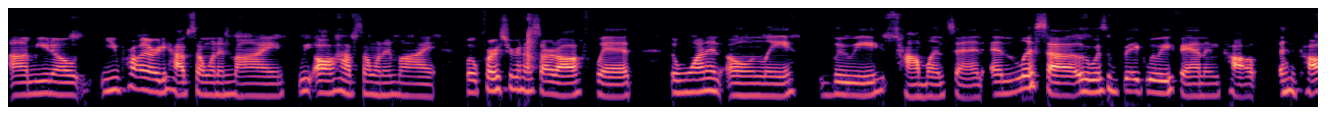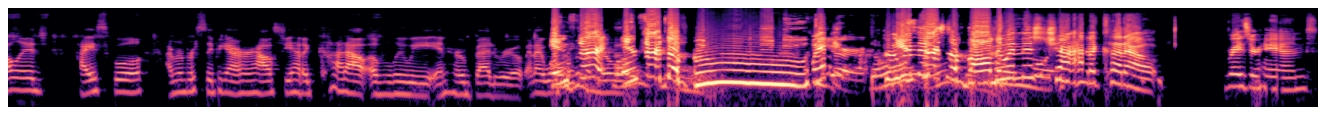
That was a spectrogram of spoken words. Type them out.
Um, you know, you probably already have someone in mind. We all have someone in mind. But first, we're gonna start off with the one and only Louis Tomlinson and Lissa, who was a big Louis fan in, col- in college, high school. I remember sleeping at her house. She had a cutout of Louis in her bedroom, and I wasn't insert insert the boo Wait, here Who in this, the vomiting who in this voice. chat had a cutout? Raise your hand.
